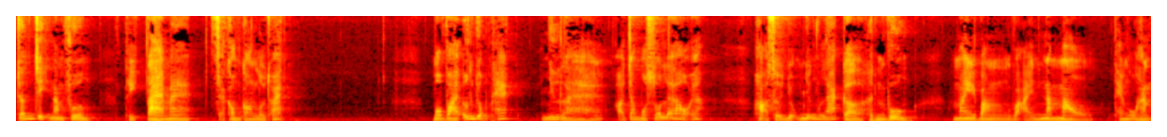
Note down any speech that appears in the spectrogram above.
trấn trị Nam Phương thì tà ma sẽ không còn lối thoát. Một vài ứng dụng khác như là ở trong một số lễ hội á, họ sử dụng những lá cờ hình vuông may bằng vải năm màu theo ngũ hành.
